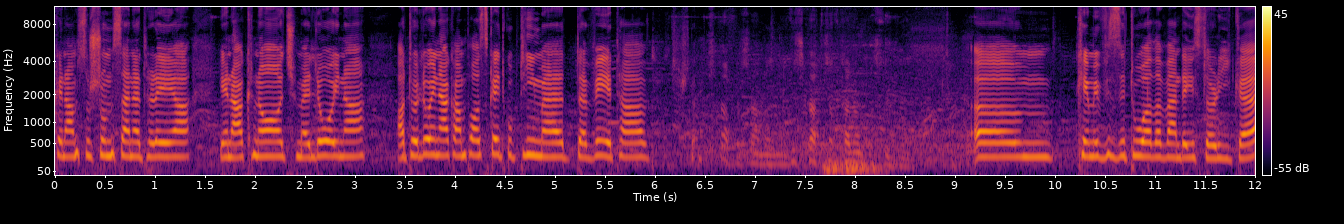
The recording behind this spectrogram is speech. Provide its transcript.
kena mësu shumë sene të reja, jena kënaqë me lojna, ato lojna kanë pas krejt kuptime të veta. Çka për shembull, diçka që të kalon për shtypin? Kemi vizitu edhe vende historike,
